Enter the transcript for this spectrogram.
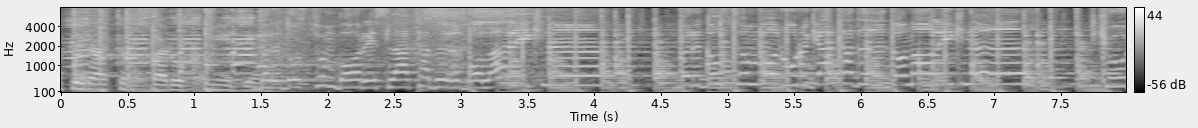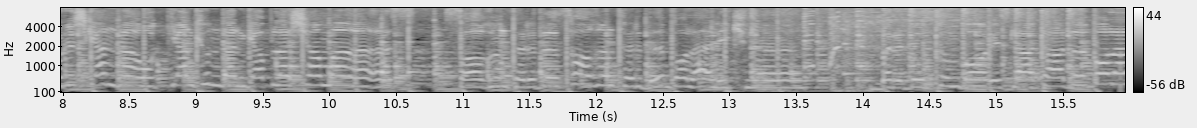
operator farruh media bir do'stim bor eslatadi bolalikni. Bir do'stim bor o'rgatadi donolikni. Ko'rishganda o'tgan kundan gaplashamiz. Sog'intirdi sog'intirdi bolalikni. Bir do'stim bor eslatadi bola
